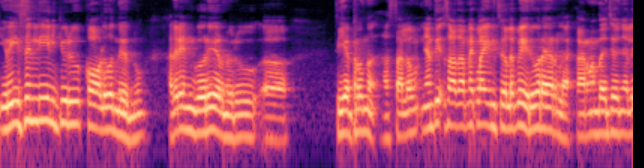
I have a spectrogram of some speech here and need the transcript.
റീസെന്റ്ലി എനിക്കൊരു കോൾ വന്നിരുന്നു. അതൊരു എൻക്വയറി ആയിരുന്നു ഒരു തിയേറ്ററിൽ നിന്ന് ആ സ്ഥലം ഞാൻ സാധാരണ ക്ലയൻസുകളുടെ പേര് പറയാറില്ല. കാരണം എന്താ വെച്ച് കഴിഞ്ഞാൽ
